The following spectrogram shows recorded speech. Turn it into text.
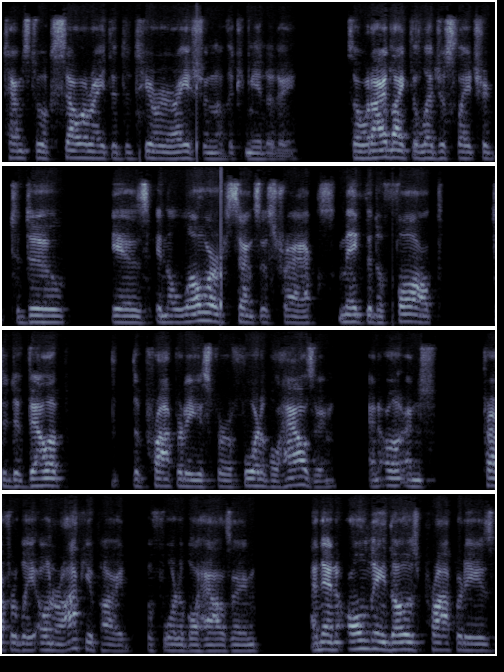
tends to accelerate the deterioration of the community. So, what I'd like the legislature to do is in the lower census tracts, make the default to develop the properties for affordable housing and, and preferably owner occupied affordable housing. And then only those properties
